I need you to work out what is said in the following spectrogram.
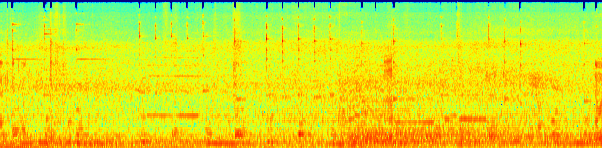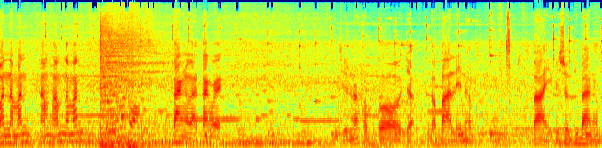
กันเถอะน้ำมันน้ำมันหำหำน้ำมันตั้งละตั้งไว้เสร็จแล้วครับก็จะกลับบ้านเลยนะครับบายไปชมที่บ้านครับ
